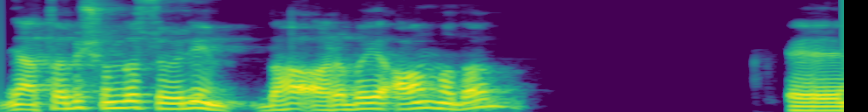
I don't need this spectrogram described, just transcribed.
yani tabii şunu da söyleyeyim. Daha arabayı almadan e,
